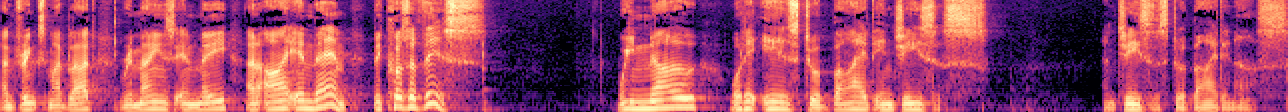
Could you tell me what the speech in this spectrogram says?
and drinks my blood remains in me, and I in them. Because of this, we know what it is to abide in Jesus, and Jesus to abide in us.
